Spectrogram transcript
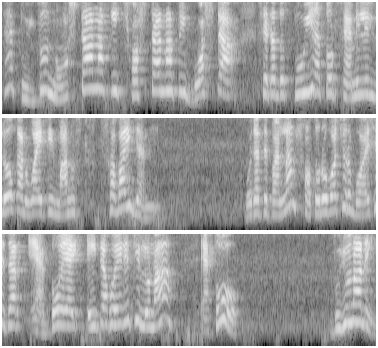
হ্যাঁ তুই তো নষ্টা না কি ছষ্টা না তুই বসটা সেটা তো তুই আর তোর ফ্যামিলির লোক আর ওয়াইটির মানুষ সবাই জানে। বোঝাতে পারলাম? সতেরো বছর বয়সে যার এত এই- এইটা হয়ে গেছিল না? এত? দুজনারই।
